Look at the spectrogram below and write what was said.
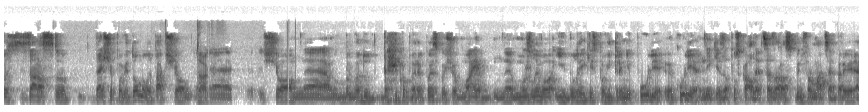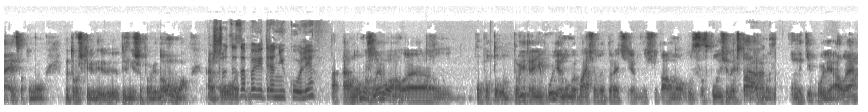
ось зараз е, дещо повідомили так, що, Так. е, що е, ведуть деяку переписку, що має можливо і були якісь повітряні пулі кулі, які запускали. Це зараз інформація перевіряється, тому ми трошки пізніше повідомимо. А що по- це за повітряні кулі? Е, Ну можливо, е, по- по- повітряні кулі. Ну ми бачили до речі нещодавно у Сполучених Штатах. Можливо, не ті кулі, але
